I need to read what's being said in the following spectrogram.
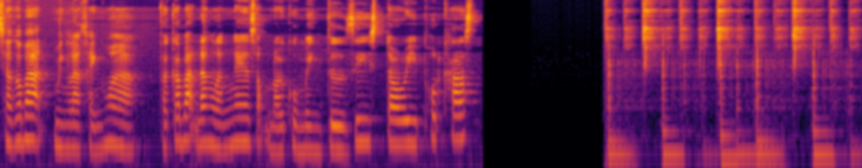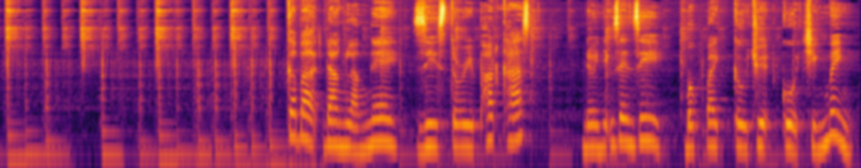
Chào các bạn, mình là Khánh Hòa và các bạn đang lắng nghe giọng nói của mình từ Z Story Podcast. Các bạn đang lắng nghe Z Story Podcast, nơi những Gen Z bộc bạch câu chuyện của chính mình.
